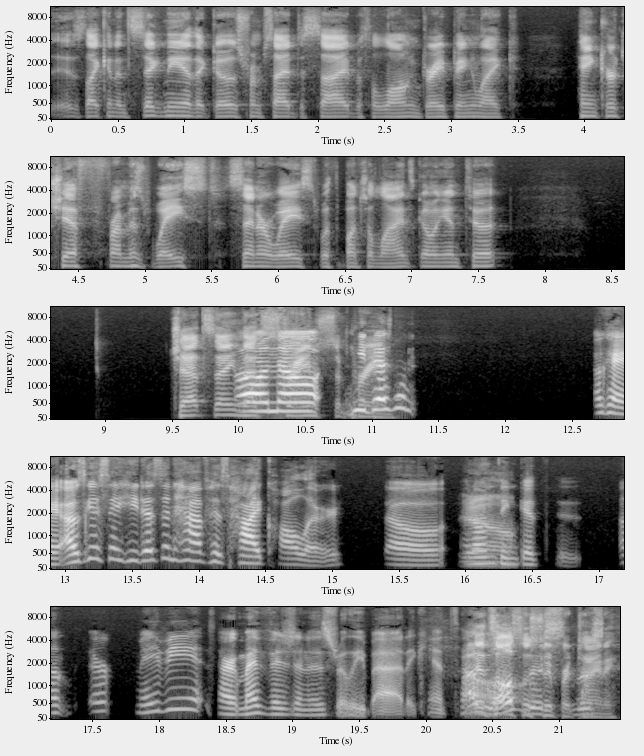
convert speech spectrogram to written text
is like an insignia that goes from side to side with a long draping like handkerchief from his waist, center waist, with a bunch of lines going into it. Chat saying oh that's no, strange supreme. he doesn't. Okay, I was gonna say he doesn't have his high collar, so I don't think it's. Um, or maybe sorry, my vision is really bad. I can't tell. It's also this- super this- tiny.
